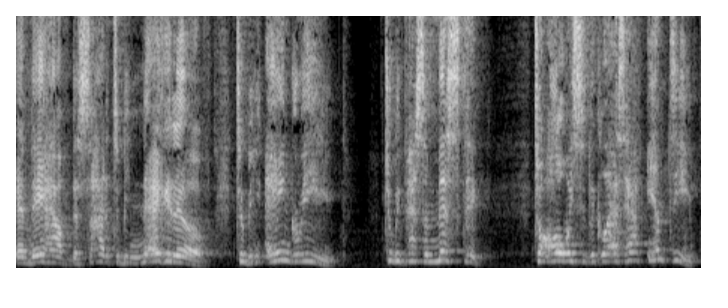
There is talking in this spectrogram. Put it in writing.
And they have decided to be negative, to be angry, to be pessimistic, to always see the glass half empty.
